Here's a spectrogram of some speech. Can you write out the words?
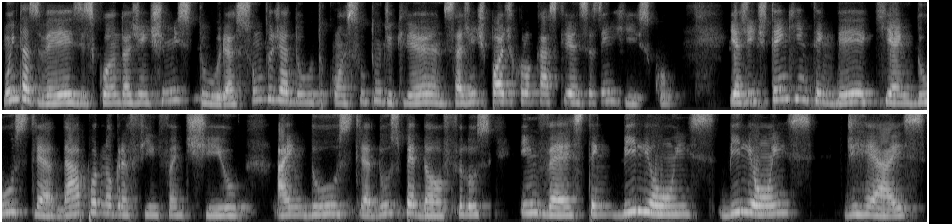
muitas vezes, quando a gente mistura assunto de adulto com assunto de criança, a gente pode colocar as crianças em risco. E a gente tem que entender que a indústria da pornografia infantil, a indústria dos pedófilos, investem bilhões, bilhões de reais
